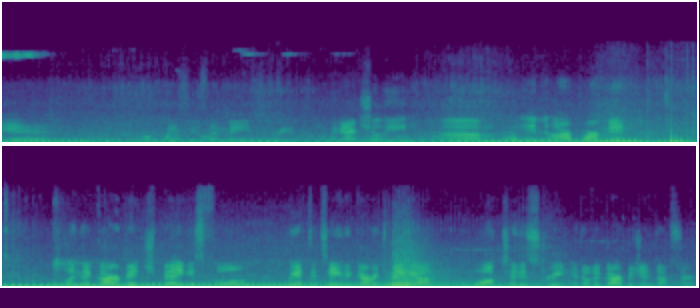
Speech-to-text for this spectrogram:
Yeah, this is the main street. And actually, um, in our apartment, when the garbage bag is full, we have to take the garbage bag out, walk to the street, until the garbage in the dumpster.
